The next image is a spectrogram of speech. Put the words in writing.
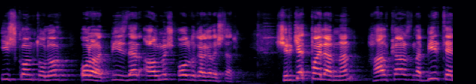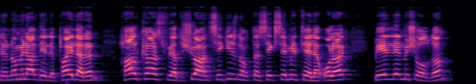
iskontolu olarak bizler almış olduk arkadaşlar. Şirket paylarının halka arzında 1 TL nominal değerli payların halka arz fiyatı şu an 8.81 TL olarak belirlenmiş oldu.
